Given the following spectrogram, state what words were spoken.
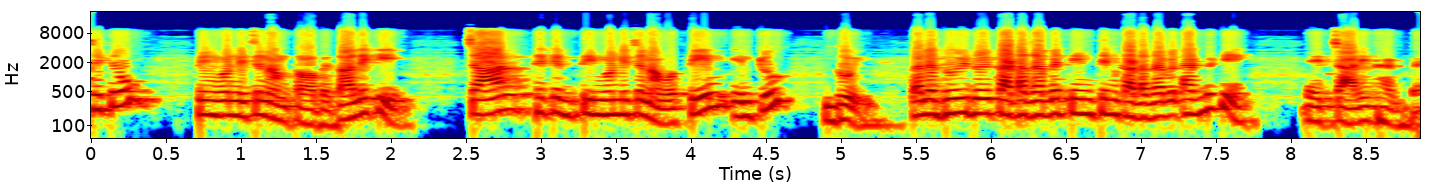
থেকেও তিন ঘর নিচে নামতে হবে। তাহলে কি? চার থেকে তিন ঘর নিচে নামো। তিন ইন্টু দুই। তাহলে দুই দুই কাটা যাবে, তিন তিন কাটা যাবে, থাকবে কি? এই চারই থাকবে।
